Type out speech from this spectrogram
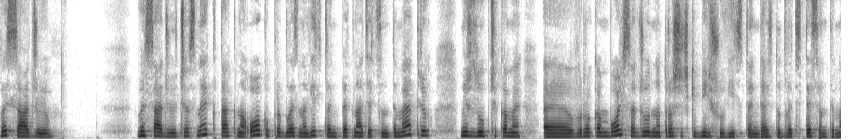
висаджую. Висаджую часник так на око, приблизно відстань 15 см між зубчиками. В рокамболь саджу на трошечки більшу відстань, десь до 20 см,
